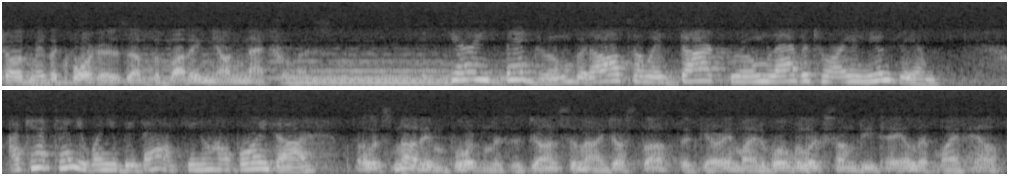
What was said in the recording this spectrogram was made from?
showed me the quarters of the budding young naturalist. Gary's bedroom, but also his dark room, laboratory, and museum. I can't tell you when you'll be back. You know how boys are. Well, it's not important, Mrs. Johnson. I just thought that Gary might have overlooked some detail that might help.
